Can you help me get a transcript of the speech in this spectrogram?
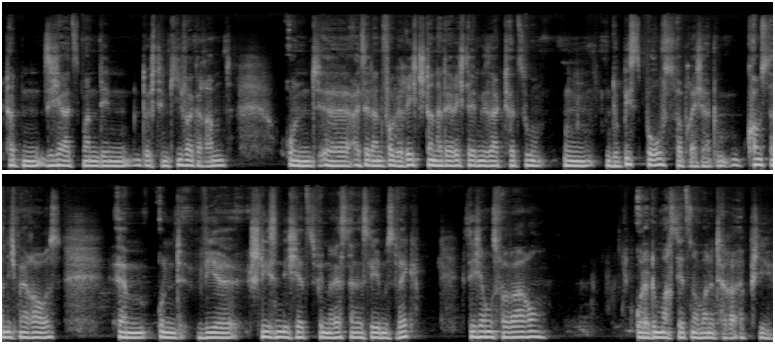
und hat einen Sicherheitsmann den durch den Kiefer gerammt. Und äh, als er dann vor Gericht stand, hat der Richter ihm gesagt, hör zu, hm, du bist Berufsverbrecher, du kommst da nicht mehr raus. Ähm, und wir schließen dich jetzt für den Rest deines Lebens weg. Sicherungsverwahrung. Oder du machst jetzt nochmal eine Therapie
